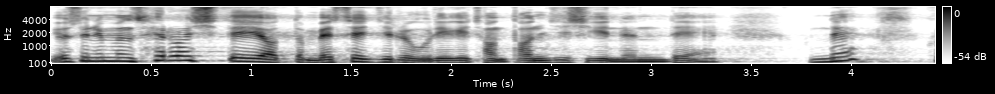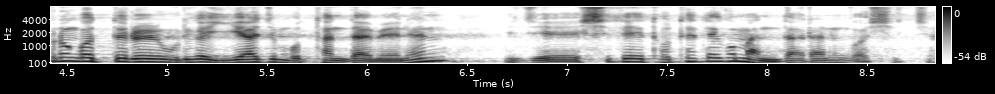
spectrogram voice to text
예수님은 새로운 시대의 어떤 메시지를 우리에게 전 던지시겠는데 근데 그런 것들을 우리가 이해하지 못한다면은 이제 시대에 도태되고 만다라는 것이죠.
